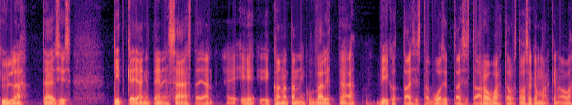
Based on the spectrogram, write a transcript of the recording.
kyllä, täy, siis pitkäjänteinen säästäjän ei, ei, ei kannata niin kuin välittää viikoittaisista, vuosittaisista arvonvaihtelusta osakemarkkinoilla,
